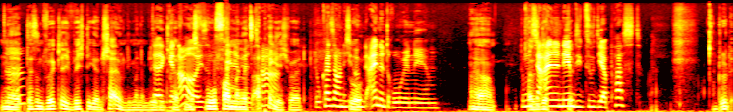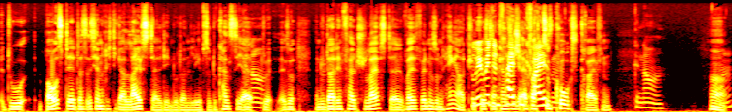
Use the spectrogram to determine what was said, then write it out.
Ne, Ja. das sind wirklich wichtige Entscheidungen, die man im Leben Ja, treffen genau, muss, wovon man jetzt elementar. abhängig wird. Du kannst auch nicht So. irgendeine Droge nehmen. Ja, Du musst Also ja der- eine nehmen, die zu dir passt. du, du baust dir, das ist ja ein richtiger Lifestyle, den du dann lebst. Und du kannst dir ja, Genau. du, also wenn du da den falschen Lifestyle, weil wenn du so ein Hänger-Typ So bist, dann kannst du einfach zu Kreisen. Koks greifen. Genau. Ja. Ja.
